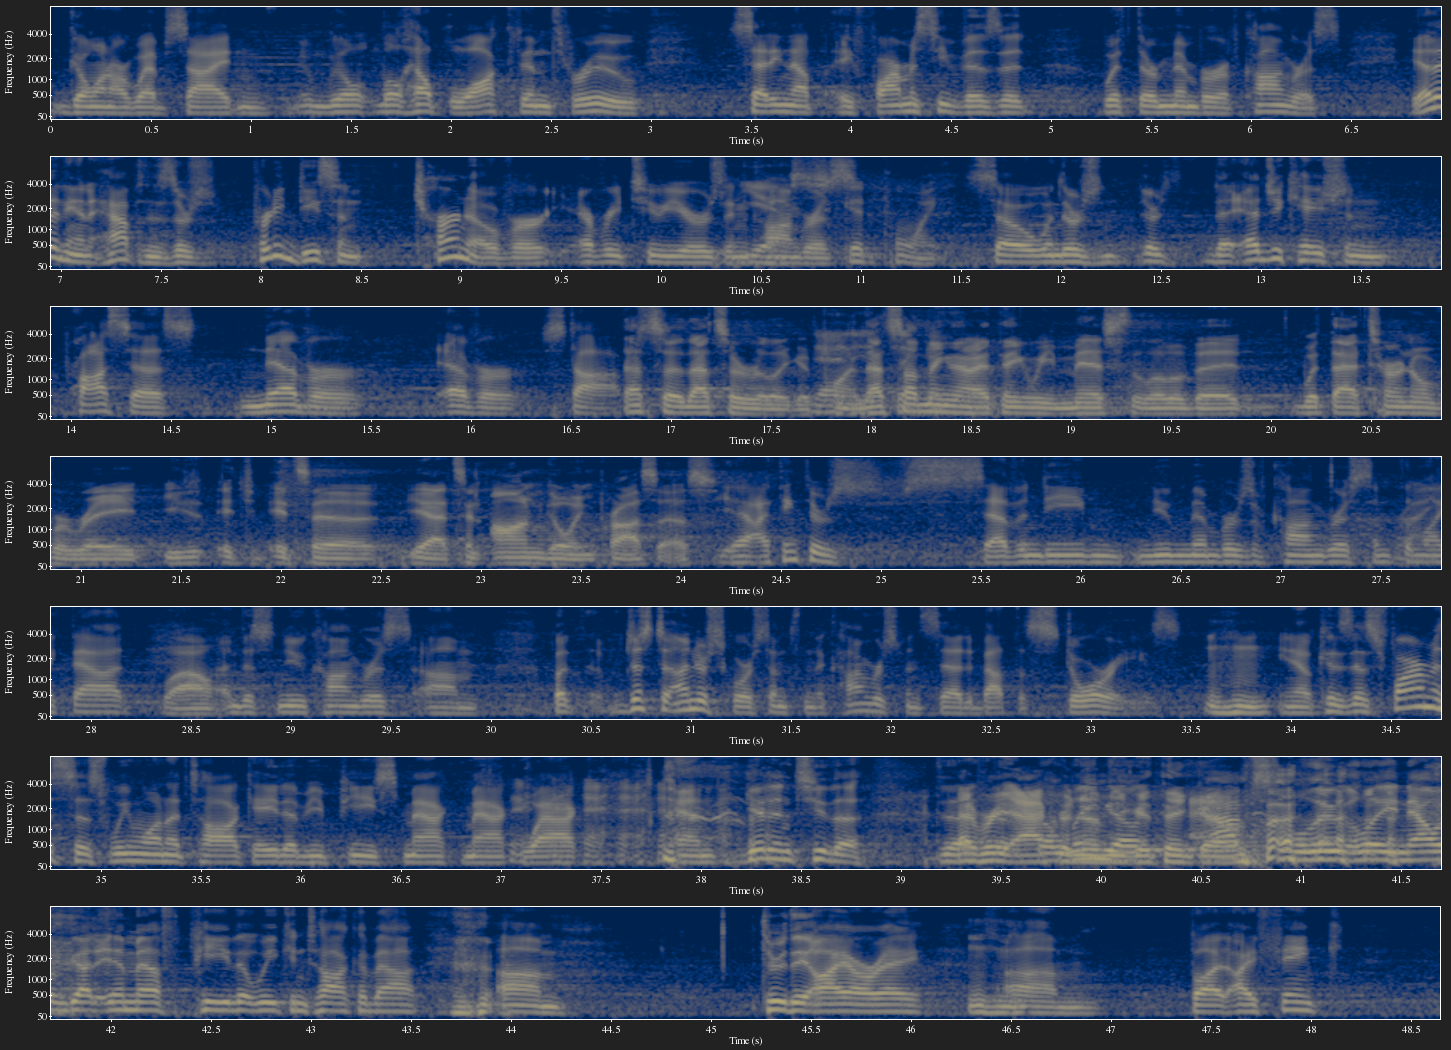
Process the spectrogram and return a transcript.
go on our website and and we'll, we'll help walk them through setting up a pharmacy visit with their member of Congress. The other thing that happens is there's pretty decent turnover every two years in Congress. Yes, Congress. good point. So when there's, there's the education process never ever stops. That's a that's a really good point. is That's something that I think we missed a little bit with that turnover rate. You, it, it's a yeah, it's an ongoing process. Yeah, I think there's 70 new members of Congress, something Right. like that. Wow. And this new Congress. Um, but just to underscore something the congressman said about the stories, Mm-hmm. you know, because as pharmacists we want to talk AWP, smack, MAC, WAC, and get into the, the Every the- the acronym you could think of. Absolutely. now we've got MFP that we can talk about um, through the IRA. Mm-hmm. Um, but I think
